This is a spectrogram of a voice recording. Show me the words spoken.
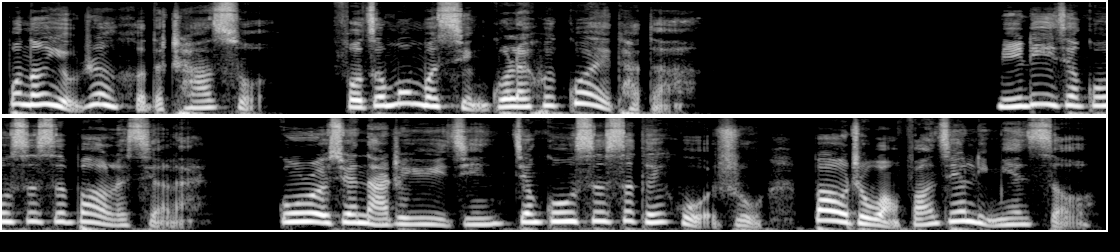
不能有任何的差错，否则默默醒过来会怪他的。米莉将龚思思抱了起来，龚若轩拿着浴巾将龚思思给裹住，抱着往房间里面走，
